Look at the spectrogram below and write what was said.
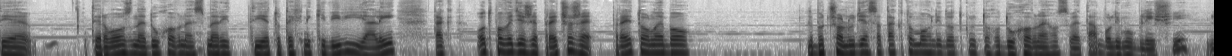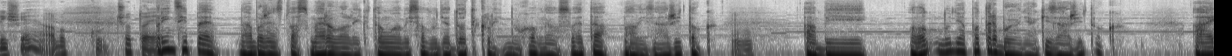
tie tie rôzne duchovné smery tieto techniky vyvíjali, tak odpovede, že prečo? Že preto, lebo lebo čo, ľudia sa takto mohli dotknúť toho duchovného sveta? Boli mu bližší? Bližšie? Alebo čo to je? V princípe náboženstva smerovali k tomu, aby sa ľudia dotkli duchovného sveta, mali zážitok, uh-huh. aby... Lebo ľudia potrebujú nejaký zážitok. Aj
